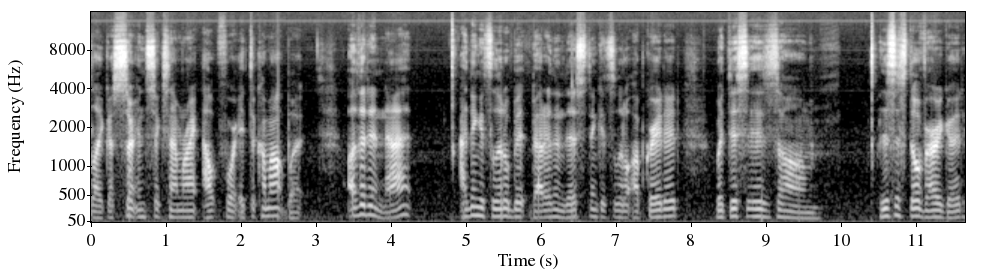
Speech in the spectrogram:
like a certain six samurai out for it to come out but other than that I think it's a little bit better than this I think it's a little upgraded but this is um this is still very good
